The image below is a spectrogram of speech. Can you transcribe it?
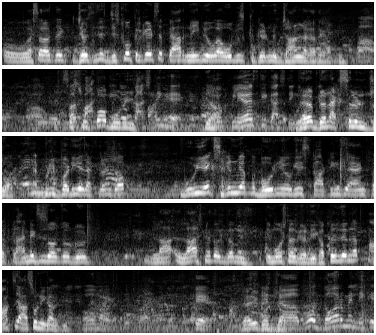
तो ऐसा लगता है जिस जिसको क्रिकेट से प्यार नहीं भी होगा वो भी क्रिकेट में जान लगा देगा अपनी। जो movie. कास्टिंग है. जो प्लेयर्स की casting they have done excellent job everybody has excellent job movie एक सेकंड में आपको बोर नहीं होगी स्टार्टिंग से एंड तक climax is also good last में तो एकदम इमोशनल कर दी कपिल देव ने आँख से आँसू निकाल दी ओह my god okay very good job वो दौर में लेके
